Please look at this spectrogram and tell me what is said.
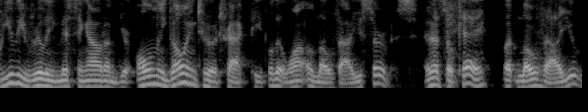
really really missing out on you're only going to attract people that want a low value service. And that's okay but low value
